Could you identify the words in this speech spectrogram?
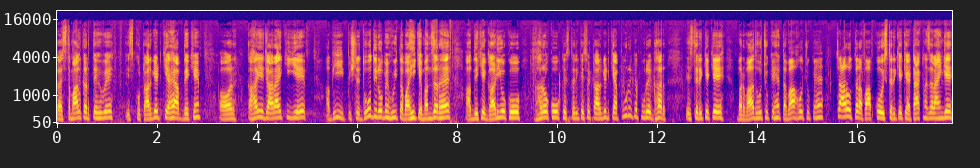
का इस्तेमाल करते हुए इसको टारगेट किया है, आप देखें। और कहा यह जा रहा है कि ये अभी पिछले दो दिनों में हुई तबाही के मंजर है। आप देखिए, गाड़ियों को, घरों को किस तरीके से टारगेट किया। पूरे के पूरे घर इस तरीके के बर्बाद हो चुके हैं, तबाह हो चुके हैं। चारों तरफ़ आपको इस तरीके के अटैक नज़र आएँगे।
